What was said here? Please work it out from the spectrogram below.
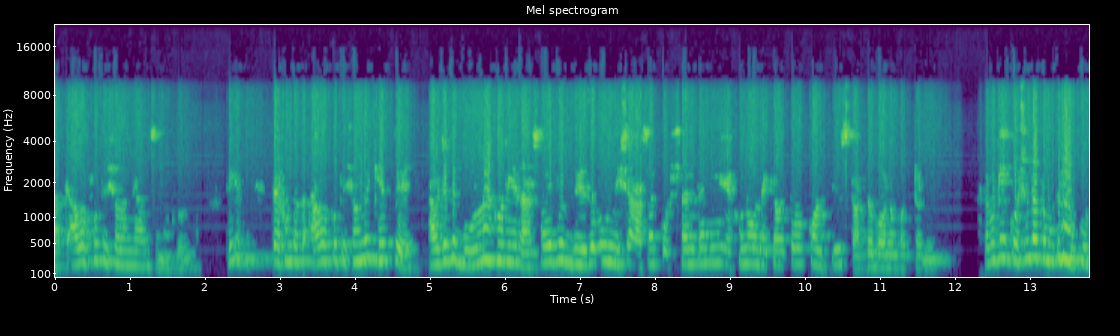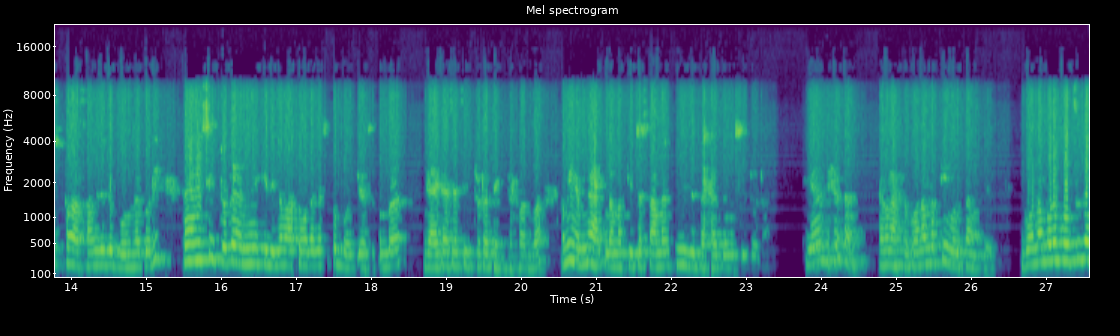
আজকে আলোর প্রতিসরণ নিয়ে আলোচনা করব, ঠিক আছে? তো এখন দেখো, আলোর প্রতিসরণের ক্ষেত্রে আমি যদি ভুল না করি রাজশাহী দুই হাজার উনিশে আসা কোশ্চেনটা নিয়ে এখনও অনেকে হয়তো কনফিউজ তারপর গ নম্বরটা নিয়ে এবং এই কোশ্চেনটা তোমাদের মুখস্থ আছে আমি যদি ভুল না করি, তাহলে আমি চিত্রটা এমনি এঁকে দিলাম আর তোমাদের কাছে তো বইটি আছে, তোমরা গাইড আছে চিত্রটা দেখতে পারবা। আমি এমনি আঁকলাম আর কি জাস্ট আমার নিজের দেখার জন্য চিত্রটা। ক্লিয়ার বিষয়টা? এখন আসো, গ নাম্বার কি বলছে আমাদের গ নম্বরে বলছে যে,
